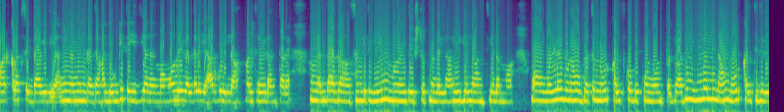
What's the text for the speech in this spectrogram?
ಮಾಡ್ಕೊಳಕ್ ಸಿದ್ಧ ಆಗಿದೀಯಾ ನೀನ್ ನನ್ಗೆ ಅದ ಆ ಯೋಗ್ಯತೆ ಇದೆಯಾ? ನನ್ನ ಮೊಮ್ಮಗಳಿಗಲ್ದಲ್ಲ ಯಾರಿಗೂ ಇಲ್ಲ ಅಂತ ಹೇಳ ಅಂತಾಳೆ ಹಂಗಂದಾಗ ಸಂಗೀತ ಏನಮ್ಮ ಇದು ಇಷ್ಟೊತ್ನಲ್ಲೆಲ್ಲ? ಈಗೆಲ್ಲ ಅಂತೀಯಲ್ಲಮ್ಮ? ಒಳ್ಳೆ ಗುಣ ಒಬ್ರ ಹತ್ರ ನೋಡ್ ಕಲ್ತ್ಕೋಬೇಕು ಅನ್ನೋವಂಥದ್ದು. ಅದು ನಿನ್ನಲ್ಲಿ ನಾವು ನೋಡ್ ಕಲ್ತಿದೀವಿ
